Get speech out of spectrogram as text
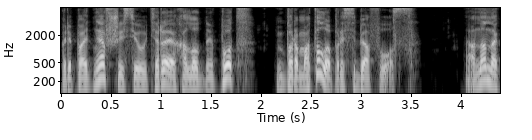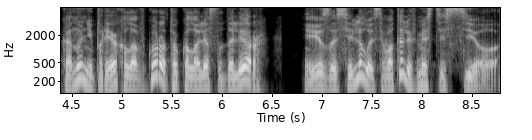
Приподнявшись и утирая холодный пот, бормотала про себя Фос она накануне приехала в город около леса Делер и заселилась в отель вместе с Сио.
